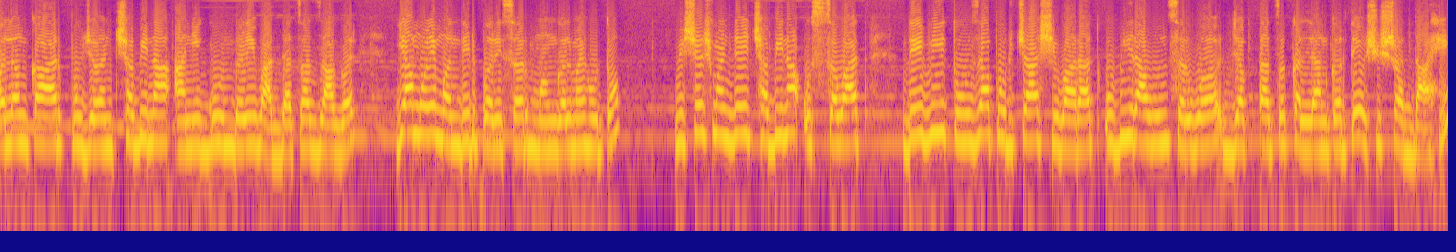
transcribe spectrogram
अलंकार पूजन छबिना आणि गोंधळी वाद्याचा जागर यामुळे मंदिर परिसर मंगलमय होतो. विशेष म्हणजे छबिना उत्सवात देवी तुळजापूरच्या शिवारात उभी राहून सर्व जगताचं कल्याण करते अशी श्रद्धा आहे.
